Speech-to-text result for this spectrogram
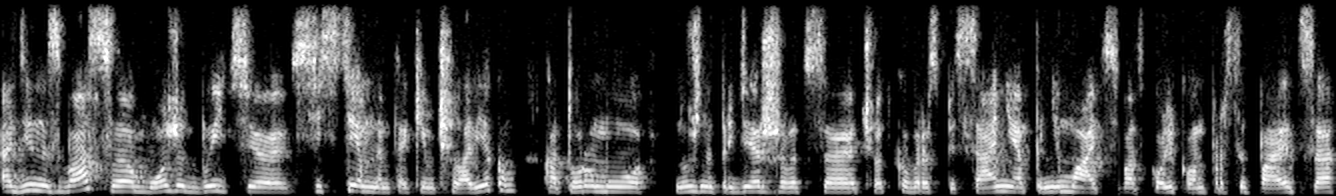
один из вас э, может быть э, системным таким человеком, которому нужно придерживаться четкого расписания, понимать, во сколько он просыпается,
